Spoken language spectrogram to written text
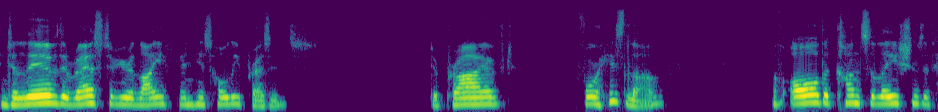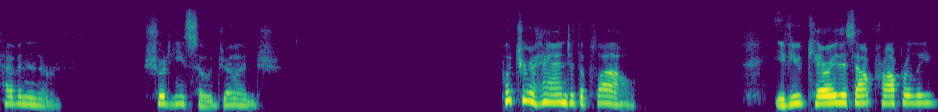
and to live the rest of your life in his holy presence, deprived for his love of all the consolations of heaven and earth, should he so judge. Put your hand to the plow. If you carry this out properly,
